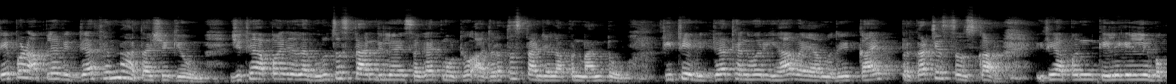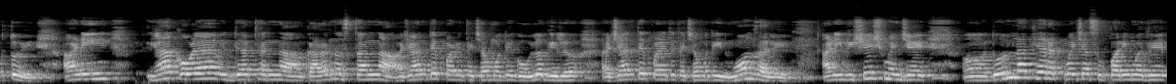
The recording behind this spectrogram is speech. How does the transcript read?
ते पण आपल्या विद्यार्थ्यांना हाताशी घेऊन जिथे आपण ज्याला गुरुचं स्थान दिलं आहे सगळ्यात मोठं आदराचं स्थान ज्याला आपण मानतो तिथे विद्यार्थ्यांवर ह्या वयामध्ये काय प्रकारचे संस्कार इथे आपण केले गेलेले बघतोय. आणि ह्या कोवळ्या विद्यार्थ्यांना कारण असताना अजांतेपणे त्याच्यामध्ये गोवलं गेलं अजांतेपणे ते त्याच्यामध्ये इन्व्हॉल्व्ह झाले. आणि विशेष म्हणजे दोन लाख या रकमेच्या सुपारीमध्ये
